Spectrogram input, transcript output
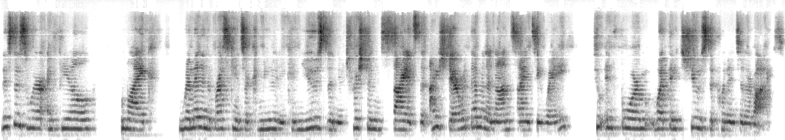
This is where I feel like women in the breast cancer community can use the nutrition science that I share with them in a non sciencey way to inform what they choose to put into their bodies.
